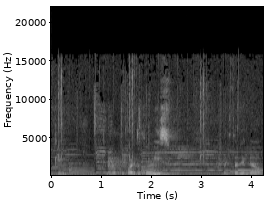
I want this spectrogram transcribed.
ok. Eu não concordo com isso, mas tá legal.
